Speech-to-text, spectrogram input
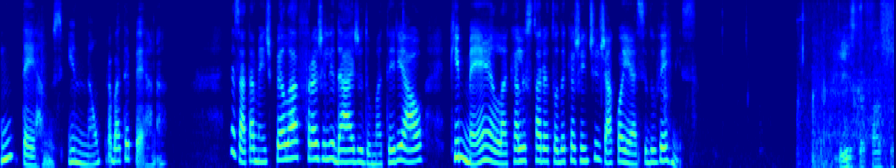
internos e não para bater perna. Exatamente pela fragilidade do material que mela aquela história toda que a gente já conhece do verniz. Risca fácil?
